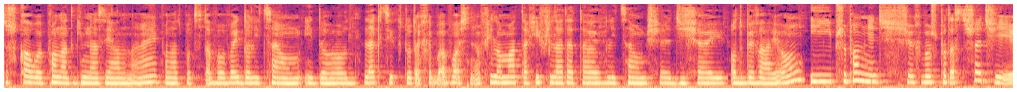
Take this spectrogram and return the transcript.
do szkoły ponadgimnazjalnej, ponadpodstawowej, do liceum i do lekcji, które chyba właśnie o filomatach i filaretach w liceum się dzisiaj odbywają. I przypomnieć chyba już po raz trzeci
